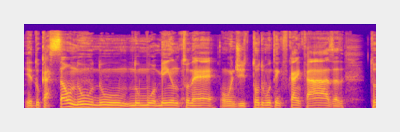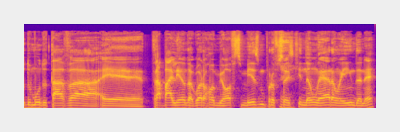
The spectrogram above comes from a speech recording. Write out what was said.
Então, educação no, no, no momento, né, onde todo mundo tem que ficar em casa, todo mundo estava é, trabalhando agora home office, mesmo profissões é. que não eram ainda, né,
